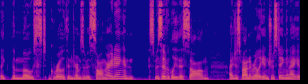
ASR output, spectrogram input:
like the most growth in terms of his songwriting and specifically this song. I just found it really interesting and I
